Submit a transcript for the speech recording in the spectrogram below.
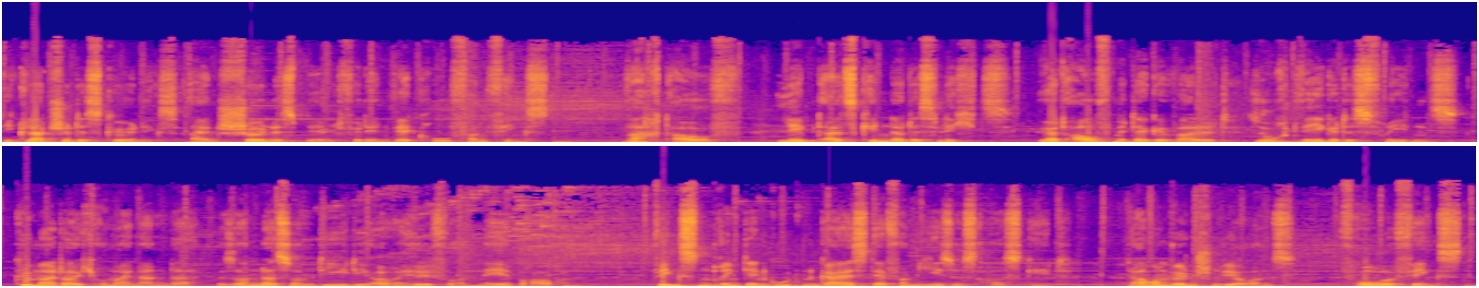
Die Klatsche des Königs, ein schönes Bild für den Weckruf von Pfingsten. Wacht auf, lebt als Kinder des Lichts, hört auf mit der Gewalt, sucht Wege des Friedens, kümmert euch umeinander, besonders um die, die eure Hilfe und Nähe brauchen. Pfingsten bringt den guten Geist, der von Jesus ausgeht. Darum wünschen wir uns frohe Pfingsten.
